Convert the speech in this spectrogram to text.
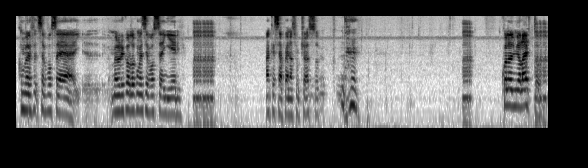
Come se fosse. eh, Me lo ricordo come se fosse ieri. Anche se è appena successo. Quello è il mio letto.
